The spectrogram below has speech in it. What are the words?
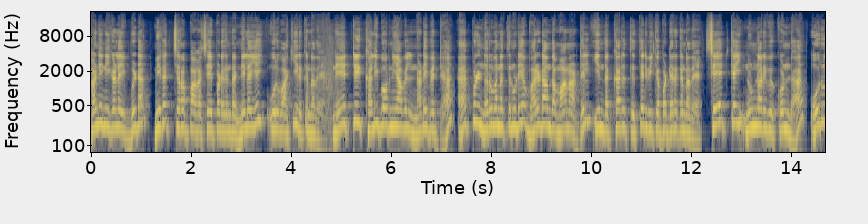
கணினிகளை விட மிகச் சிறப்பாக செயற்படுகின்ற நிலையை உருவாக்கி இருக்கின்றது. நேற்று கலிபோர்னியாவில் நடைபெற்ற ஆப்பிள் நிறுவனத்தினுடைய வருடாந்த மாநாட்டில் இந்த கருத்து தெரிவிக்கப்பட்டிருக்கின்றது. செயற்கை நுண்ணறிவு கொண்ட ஒரு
